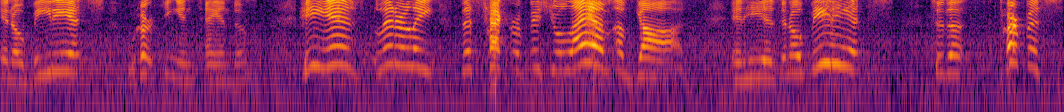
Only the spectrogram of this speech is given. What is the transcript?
in obedience, working in tandem. He is literally the sacrificial lamb of God. And he is in obedience to the purpose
